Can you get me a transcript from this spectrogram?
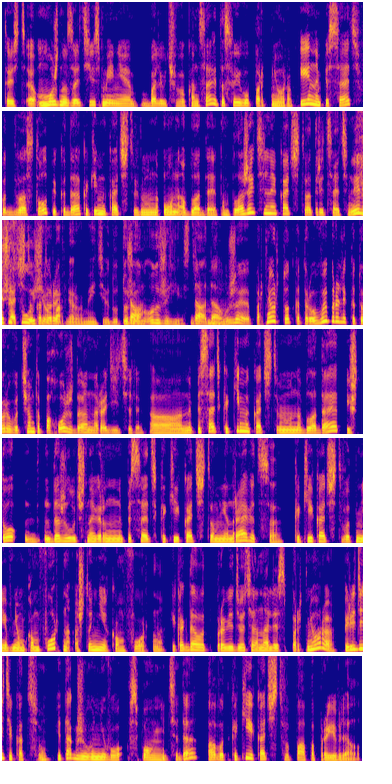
То есть э, можно зайти с менее болючего конца, это своего партнера, и написать вот два столбика, да, какими качествами он- он обладает. Там положительные качества, отрицательные. Или качества, которые... партнера вы имеете в виду? Тоже Да. он, он уже есть. Да, да, Мгм. уже партнер тот, которого выбрали, который вот чем-то похож, да, на родителей. А, написать, какими качествами он обладает, и что, даже лучше, наверное, написать, какие качества мне нравятся, какие качества вот мне в нем комфортно, а что некомфортно. И когда вот проведете анализ партнера, перейдите к отцу. И также у него вспомните, да, а вот какие качества папа проявлял,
